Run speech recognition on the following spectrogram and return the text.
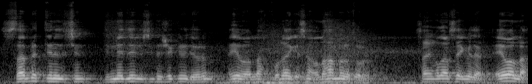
Sabrettiğiniz için, dinlediğiniz için teşekkür ediyorum. Eyvallah, kolay gelsin. Allah'a emanet olun. Saygılar, sevgiler. Eyvallah.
